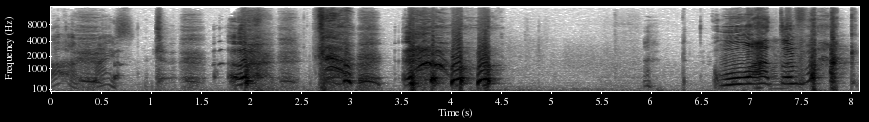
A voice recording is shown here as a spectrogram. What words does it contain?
Ah, nice. what the fuck?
